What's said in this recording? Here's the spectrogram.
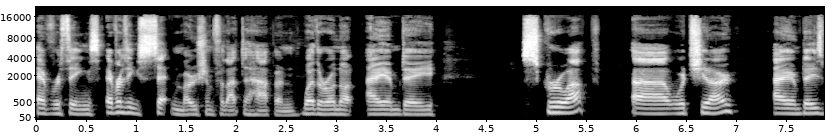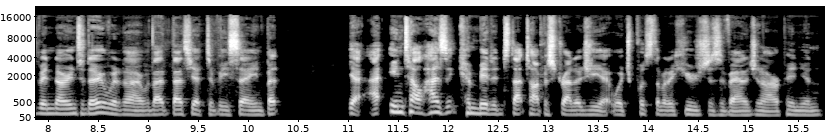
everything's everything's set in motion for that to happen. Whether or not AMD screw up, uh, which you know AMD's been known to do, we don't know that that's yet to be seen. But yeah, uh, Intel hasn't committed to that type of strategy yet, which puts them at a huge disadvantage in our opinion.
